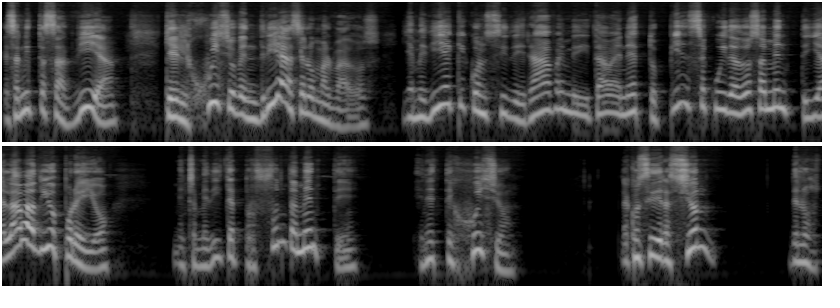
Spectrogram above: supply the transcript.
El salmista sabía que el juicio vendría hacia los malvados y a medida que consideraba y meditaba en esto, piensa cuidadosamente y alaba a Dios por ello, mientras medita profundamente en este juicio. La consideración de los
